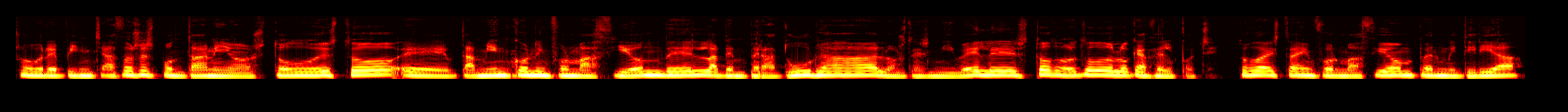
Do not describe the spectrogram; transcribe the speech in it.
sobre pinchazos espontáneos. Todo esto eh, también con información de la temperatura, los desniveles, todo, todo lo que hace el coche. Toda esta información permitiría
